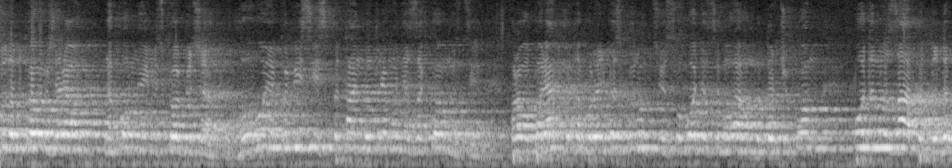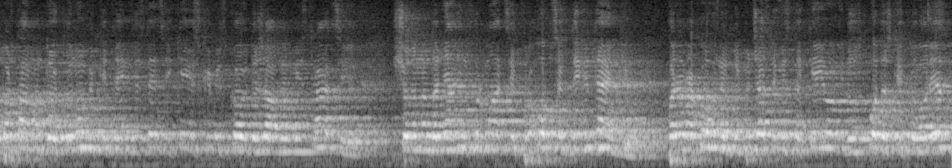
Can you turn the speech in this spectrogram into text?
додаткових джерел наповнення міського бюджету. Головою комісії з питань дотримання законності, правопорядку та боротьби з корупцією свободівцем Олегом Бондарчуком подано запит до Департаменту економіки та інвестицій Київської міської державної адміністрації щодо надання інформації про обсяг дивідендів, перерахованих до бюджету міста Києва від господарських товариств,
